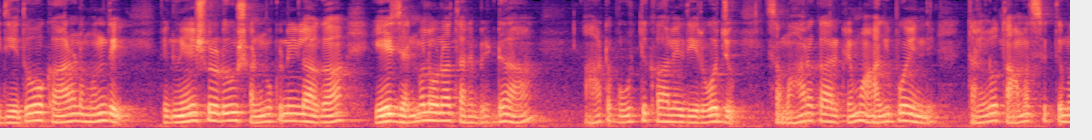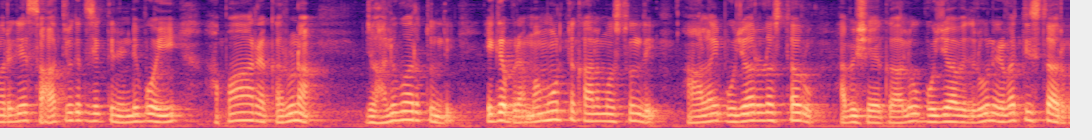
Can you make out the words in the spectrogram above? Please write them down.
ఇదేదో కారణముంది. విఘ్నేశ్వరుడు షణ్ముఖునిలాగా ఏ జన్మలోనో తన బిడ్డ ఆట పూర్తి కాలేదు ఈరోజు సంహార కార్యక్రమం ఆగిపోయింది. తనలో తామశక్తి మరిగే సాత్వికత శక్తి నిండిపోయి అపార కరుణ జాలువారుతుంది. ఇక బ్రహ్మముహూర్త కాలం వస్తుంది. ఆలయ పూజారులు వస్తారు అభిషేకాలు పూజా విధులు నిర్వర్తిస్తారు.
